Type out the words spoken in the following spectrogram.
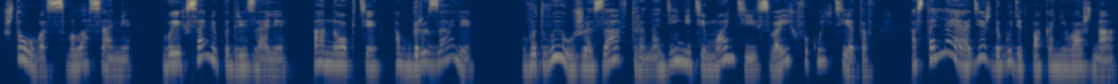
Что у вас с волосами? Вы их сами подрезали? А ногти обгрызали? Вот вы уже завтра наденете мантии своих факультетов, остальная одежда будет пока не важна.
